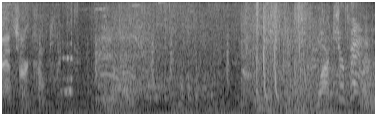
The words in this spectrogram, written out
Transfer complete. Watch your back!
